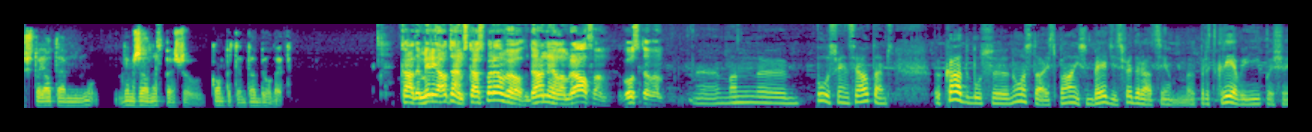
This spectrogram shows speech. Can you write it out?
šo jautājumu, nu, diemžēl, nespēšu kompetenti atbildēt. Kādam ir jautājums Kasparam vēl, Danielam, Ralfam, Gustavam? Man būs viens jautājums. Uh, Kāda būs eh, nostāja Spānijas un Beļģijas federācijām eh, pret Krieviju īpaši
